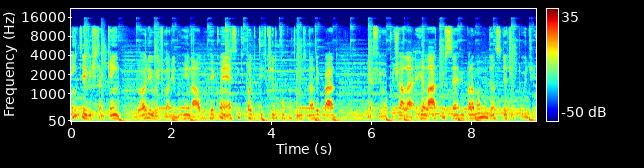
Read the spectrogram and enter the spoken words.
Em entrevista a Quem, Glória e o ex-marido Reinaldo reconhecem que pode ter tido comportamento inadequado, e afirmam que os relatos servem para uma mudança de atitude.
